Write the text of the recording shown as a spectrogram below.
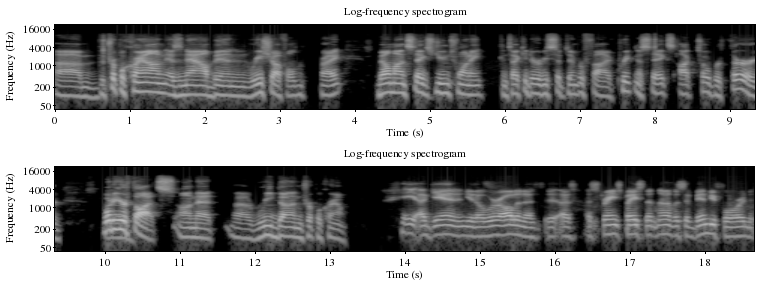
Um, the Triple Crown has now been reshuffled, right? Belmont Stakes June 20, Kentucky Derby September 5, Preakness Stakes October 3rd. What are your thoughts on that uh, redone Triple Crown? again, you know, we're all in a, a, a, strange place that none of us have been before. And,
